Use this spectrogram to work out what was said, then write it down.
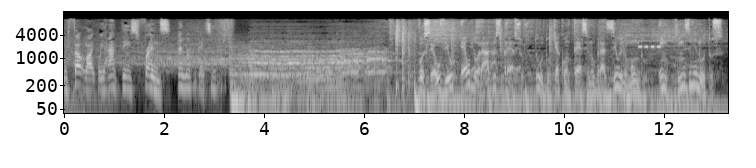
We felt like we had these friends. I love you guys so much. Você ouviu Eldorado Expresso tudo o que acontece no Brasil e no mundo em 15 minutos.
